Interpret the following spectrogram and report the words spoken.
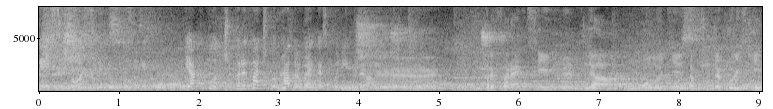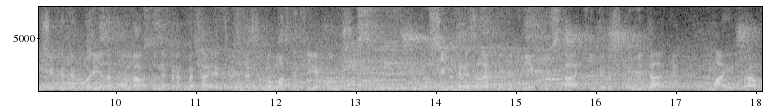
кейс досвіду успіху? Як тут? Чи передбачена кадрова якась політика? Е, Преференцій е, для молоді там, чи для якоїсь іншої категорії законодавство не передбачає через те, що ну, власне це є порушення. Тобто всі люди незалежно від віку, статі, віросповідання мають право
